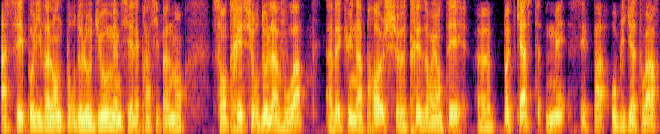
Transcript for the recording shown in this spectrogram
assez polyvalente pour de l'audio, même si elle est principalement centrée sur de la voix, avec une approche euh, très orientée podcast, mais c'est pas obligatoire.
